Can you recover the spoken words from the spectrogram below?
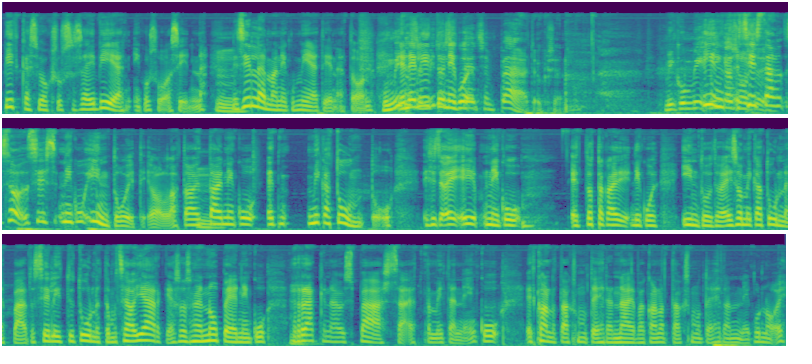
pitkässä juoksussa se ei vie niin kuin, sua sinne. Mm. Niin silleen mä niin kuin, mietin, että on. Mutta ja ne liittyy, mitä niin kuin, sen päätöksen? Miku, mi, in, se on siis, se? se on siis niin kuin intuitiolla tai, mm. tai niin kuin, että mikä tuntuu. Siis ei, ei niin kuin, että totta kai niin kuin intuitio, ei se ole mikään tunnepäätös, siihen liittyy tunnetta, mutta se on järkeä. Se on sellainen nopea niin kuin mm. räknäys päässä, että, miten, niin kuin, että kannattaako mun tehdä näin vai kannattaako mun tehdä niin kuin noin.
